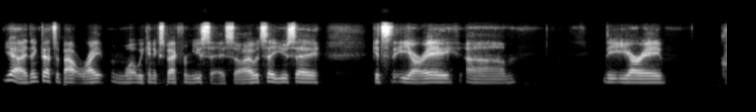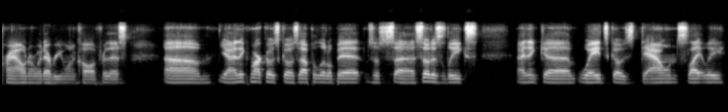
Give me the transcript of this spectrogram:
yeah, I think that's about right and what we can expect from Yusei. So I would say Yusei gets the ERA, um, the ERA crown or whatever you want to call it for this. Um, yeah, I think Marcos goes up a little bit. So, uh, so does Leake's. I think uh, Wade's goes down slightly.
